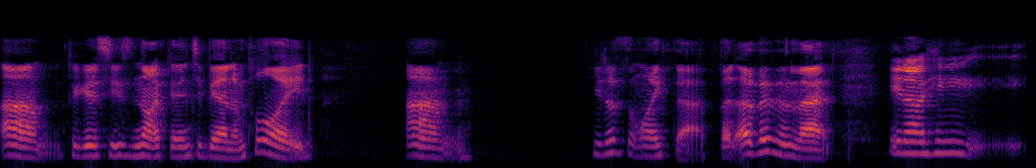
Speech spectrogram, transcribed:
um, because he's not going to be unemployed, um, he doesn't like that. But other than that, you know, he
